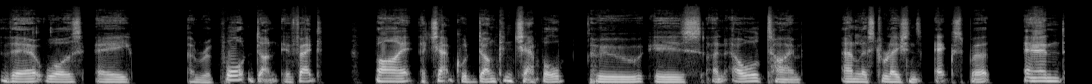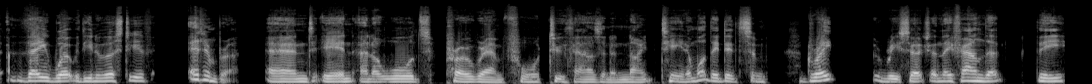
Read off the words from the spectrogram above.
there was a, a report done, in fact, by a chap called Duncan Chapple, who is an old time analyst relations expert. And they work with the University of Edinburgh and in an awards program for 2019. And what they did some great research and they found that the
